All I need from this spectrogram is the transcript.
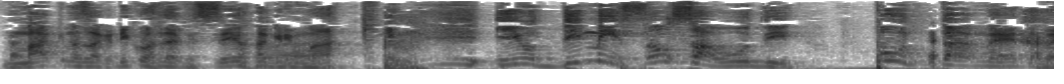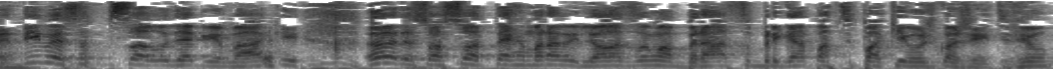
Máquinas agrícolas deve ser, o Agrimac. E o Dimensão Saúde. Puta merda, velho. Dimensão Saúde e Agrimac. Anderson, a sua terra é maravilhosa. Um abraço. Obrigado por participar aqui hoje com a gente, viu?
